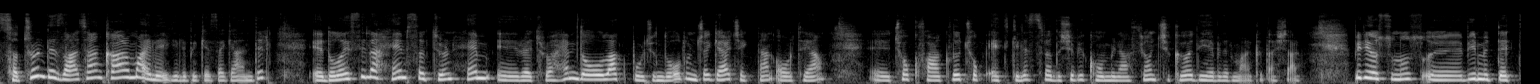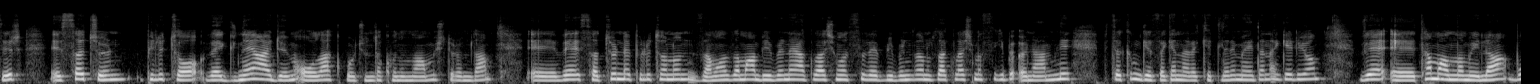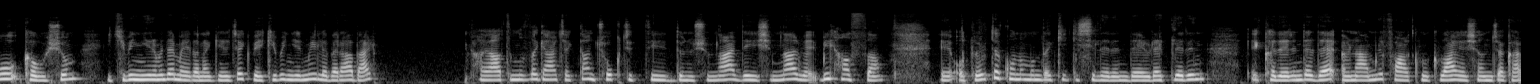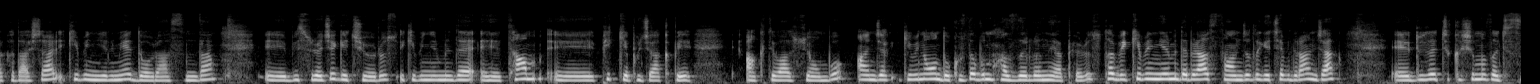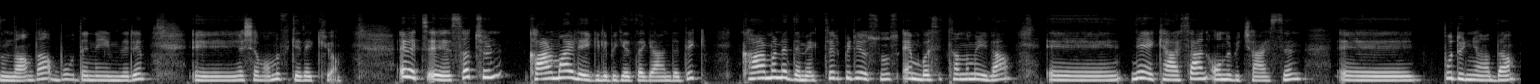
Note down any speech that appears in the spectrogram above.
Satürn de zaten karma ile ilgili bir gezegendir. E, dolayısıyla hem Satürn hem e, retro hem de Oğlak Burcu'nda olunca gerçekten ortaya e, çok farklı, çok etkili, sıra dışı bir kombinasyon çıkıyor diyebilirim arkadaşlar. Biliyorsunuz bir müddettir Satürn, Plüto ve Güney Ay düğümü Oğlak Burcu'nda konumlanmış durumda. Ve Satürn ile Plüton'un zaman zaman birbirine yaklaşması ve birbirinden uzaklaşması gibi önemli bir takım gezegen hareketleri meydana geliyor. Ve tam anlamda anlamıyla bu kavuşum 2020'de meydana gelecek ve 2020 ile beraber hayatımızda gerçekten çok ciddi dönüşümler, değişimler ve bilhassa e, otorite konumundaki kişilerin, devletlerin e, kaderinde de önemli farklılıklar yaşanacak arkadaşlar. 2020'ye doğru aslında e, bir sürece geçiyoruz. 2020'de e, tam e, pik yapacak bir aktivasyon bu. Ancak 2019'da bunun hazırlığını yapıyoruz. Tabii 2020'de biraz sancılı geçebilir ancak e, düze çıkışımız açısından da bu deneyimleri e, yaşamamız gerekiyor. Evet e, Satürn karma ile ilgili bir gezegen dedik. Karma ne demektir? Biliyorsunuz en basit tanımıyla e, ne ekersen onu biçersin. E, bu dünyada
